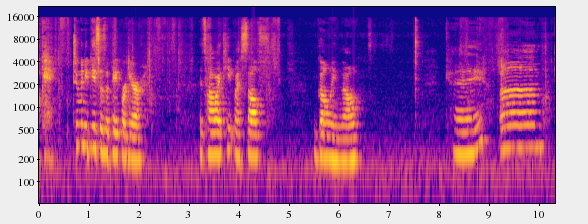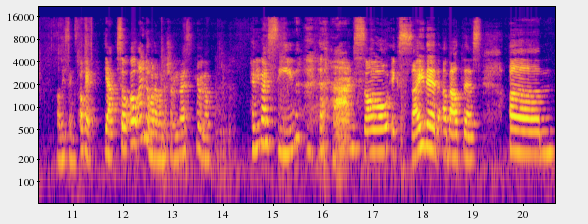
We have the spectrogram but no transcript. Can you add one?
okay, too many pieces of paper here. It's how I keep myself going though. Okay, um, all these things. Okay, yeah, so, oh, I know what I want to show you guys. Here we go. Have you guys seen? I'm so excited about this. Um,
